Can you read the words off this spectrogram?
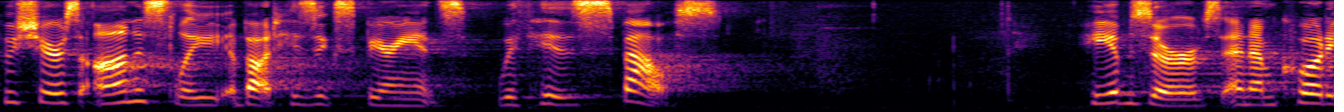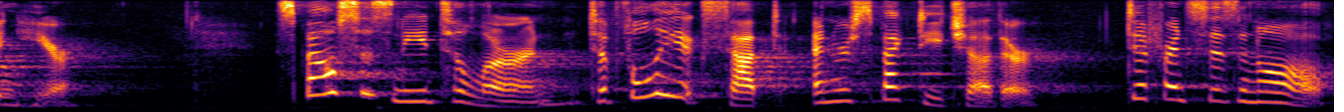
who shares honestly about his experience with his spouse. He observes, and I'm quoting here Spouses need to learn to fully accept and respect each other, differences and all.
